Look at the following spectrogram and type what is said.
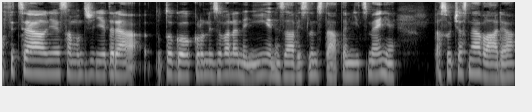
Oficiálně samozřejmě teda toto kolonizované není, je nezávislým státem, nicméně ta současná vláda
